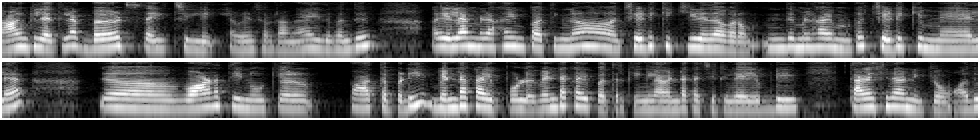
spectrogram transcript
ஆங்கிலத்தில் பேர்ட்ஸ் ஐ சில்லி அப்படின்னு சொல்கிறாங்க இது வந்து எல்லா மிளகாயும் பார்த்திங்கன்னா செடிக்கு கீழே தான் வரும். இந்த மிளகாய் மட்டும் செடிக்கு மேலே வானத்தை நோக்கி பார்த்தபடி வெண்டைக்காய் போல் வெண்டைக்காய் பார்த்துருக்கீங்களா? வெண்டைக்காய் செடியில் எப்படி தலைகீழாக நிற்கும் அது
